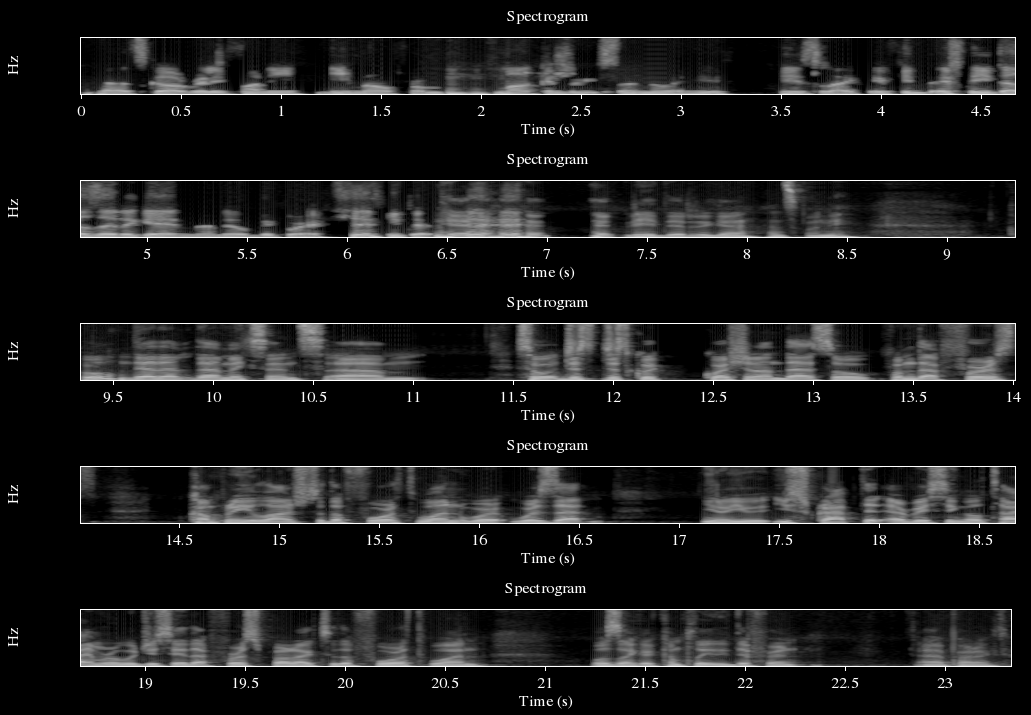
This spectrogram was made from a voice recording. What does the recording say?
yeah, it's got a really funny email from Marc Andreessen where he he's like, if he if he does it again, then it'll be great. and he did. Yeah, he did it again. That's funny. Cool. Yeah, that that makes sense. Um, so just just quick question on that. So from that first company launched to the fourth one, where was that? You know, you you scrapped it every single time, or would you say that first product to the fourth one was like a completely different uh, product?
